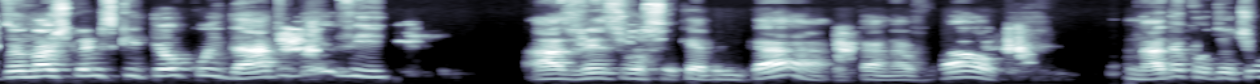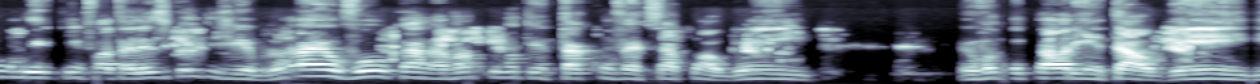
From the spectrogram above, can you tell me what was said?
Então, nós temos que ter o cuidado devido. Às vezes, você quer brincar, o carnaval, nada contra. Eu tinha um amigo aqui em Fortaleza que ele dizia: ah, eu vou ao carnaval porque eu vou tentar conversar com alguém, eu vou tentar orientar alguém,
